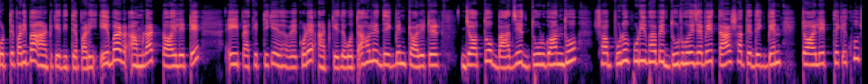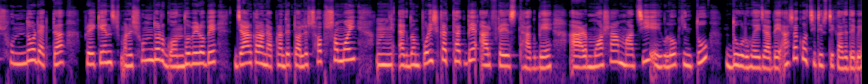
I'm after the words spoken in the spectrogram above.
করতে পারি বা আটকে দিতে পারি। এবার আমরা টয়লেটে এই প্যাকেটটিকে এভাবে করে আটকে দেবো। তাহলে দেখবেন টয়লেটের যত বাজে দুর্গন্ধ সব পুরোপুরিভাবে দূর হয়ে যাবে। তার সাথে দেখবেন টয়লেট থেকে খুব সুন্দর একটা ফ্রেকেন্স মানে সুন্দর গন্ধ বেরোবে, যার কারণে আপনাদের টয়লেট সবসময় একদম পরিষ্কার থাকবে আর ফ্রেশ থাকবে। আর মশা, মাছি এগুলো কিন্তু দূর হয়ে যাবে। আশা করছি টিপসটি কাজে দেবে।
